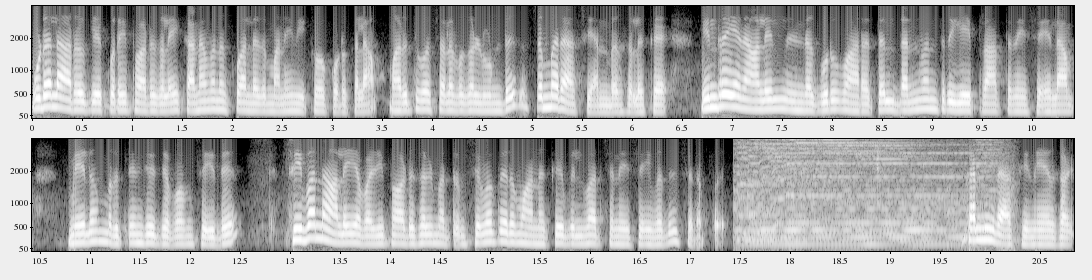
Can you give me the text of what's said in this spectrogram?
உடல் ஆரோக்கிய குறைபாடுகளை கணவனுக்கோ அல்லது மனைவிக்கோ கொடுக்கலாம். மருத்துவ செலவுகள் உண்டு. சிம்மராசி அன்பர்களுக்கு இன்றைய நாளில் இந்த குருவாரத்தில் தன்வந்திரியை பிரார்த்தனை செய்யலாம். மேலும் மிருத்யுஞ்சய ஜபம் செய்து சிவன் ஆலய வழிபாடுகள் மற்றும் சிவபெருமானுக்கு வில்வார்ச்சனை செய்வது சிறப்பு. கன்னிராசி நேர்கள்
